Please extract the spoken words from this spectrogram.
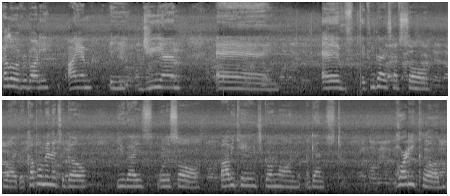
Hello everybody, I am the GM and if, if you guys have saw like a couple minutes ago you guys would have saw Bobby Cage going on against Party Club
